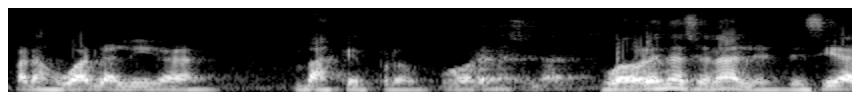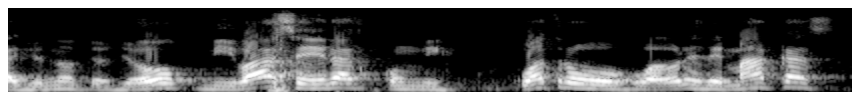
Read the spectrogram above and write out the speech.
para jugar la Liga Básquet Pro. Jugadores nacionales. Jugadores nacionales. Decía, yo no, yo, mi base era con mis cuatro jugadores de Macas,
